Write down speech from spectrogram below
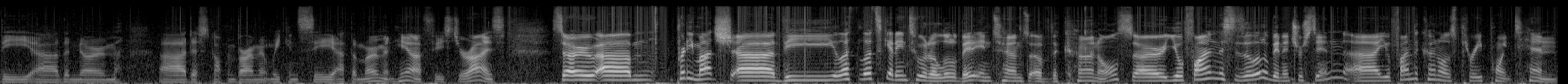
the, uh, the GNOME desktop environment we can see at the moment here. Feast your eyes. So um, pretty much uh, the let, let's get into it a little bit in terms of the kernel. So you'll find this is a little bit interesting. Uh, you'll find the kernel is 3.10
